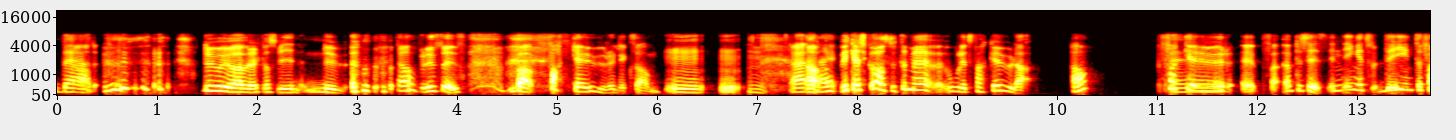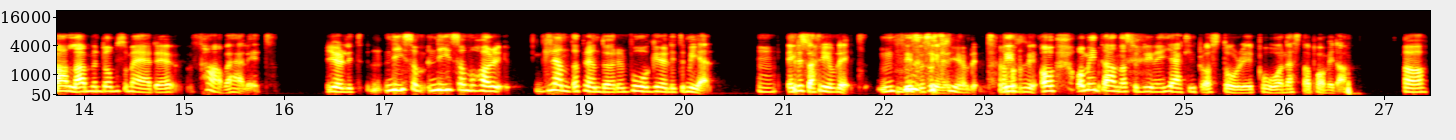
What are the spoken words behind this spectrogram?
Där. Ja. du och jag över ett glas vin nu. ja precis. Bara fucka ur liksom. Mm, mm. mm. Ja, nej. Vi kanske ska avsluta med ordet fucka ur då. Ja. Fucka eh. ur, eh, precis. Inget, det är inte för alla men de som är det, fan vad härligt. Gör lite, ni, som, ni som har gläntat på den dörren, våga göra lite mer. Mm, det är så trevligt. Mm. Det är så trevligt. Det är så trevligt. Och, om inte annat så blir det en jäkligt bra story på nästa parmiddag. Ja.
